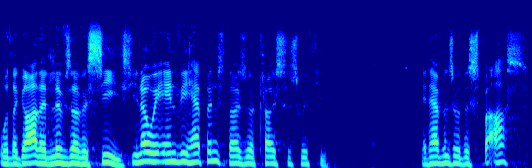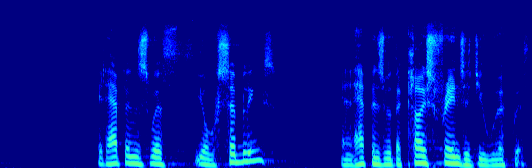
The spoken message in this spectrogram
or the guy that lives overseas. You know where envy happens? Those who are closest with you. It happens with a spouse, it happens with your siblings, and it happens with the close friends that you work with.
